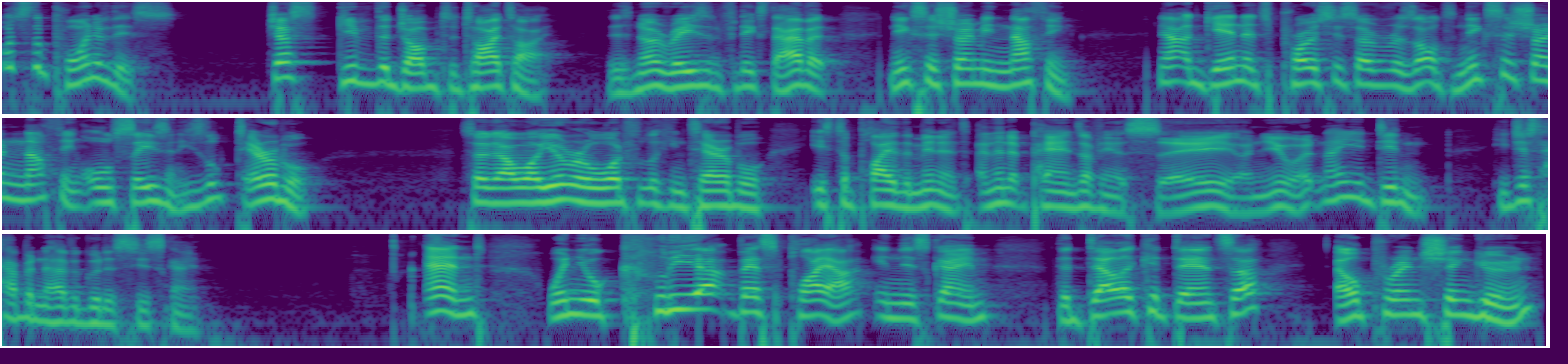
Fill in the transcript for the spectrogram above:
what's the point of this? Just give the job to Ty Ty. There's no reason for Nix to have it. Nix has shown me nothing. Now, again, it's process over results. Nix has shown nothing all season. He's looked terrible. So go, well, your reward for looking terrible is to play the minutes. And then it pans off and you go, see, I knew it. No, you didn't. He just happened to have a good assist game. And when your clear best player in this game, the delicate dancer, Alperen Sengun.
